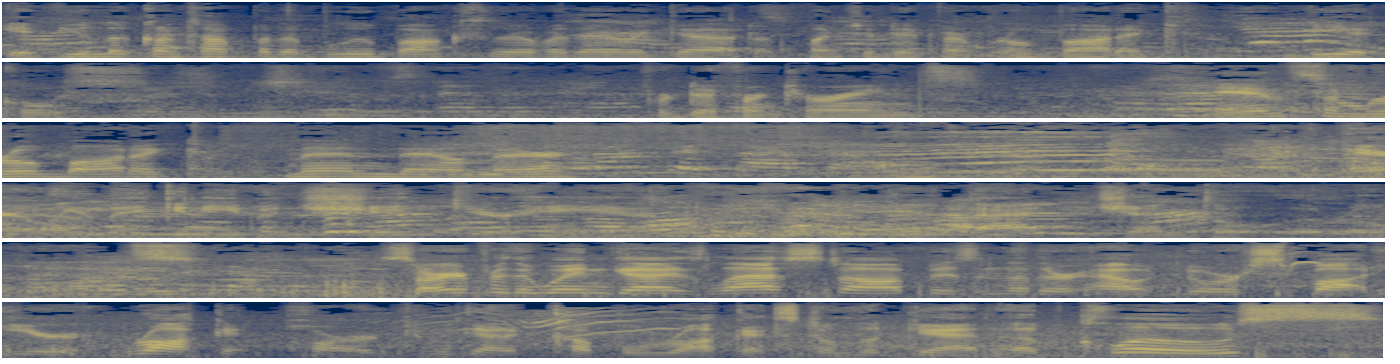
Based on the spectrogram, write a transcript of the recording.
If you look on top of the blue boxes over there, we got a bunch of different robotic vehicles for different terrains. And some robotic men down there. They can even shake your hand. That gentle, the robots. Sorry for the wind, guys. Last stop is another outdoor spot here at Rocket Park. We got a couple rockets to look at up close.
